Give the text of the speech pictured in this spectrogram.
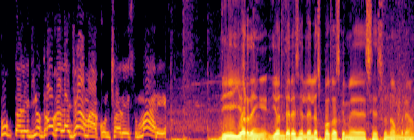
Puta, le dio droga a la llama, concha de su madre. DJ Jordan, Yonder es el de los pocos que me sé su nombre, ¿no?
